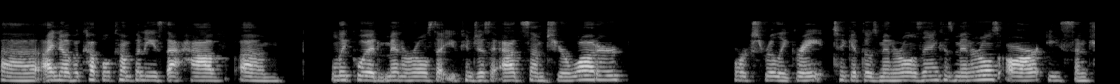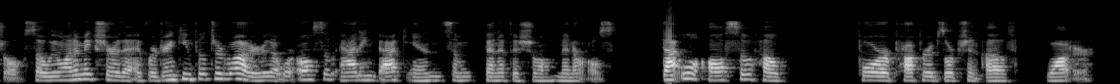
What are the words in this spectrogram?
Uh, I know of a couple companies that have um, liquid minerals that you can just add some to your water. Works really great to get those minerals in because minerals are essential. So we want to make sure that if we're drinking filtered water, that we're also adding back in some beneficial minerals. That will also help for proper absorption of water,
